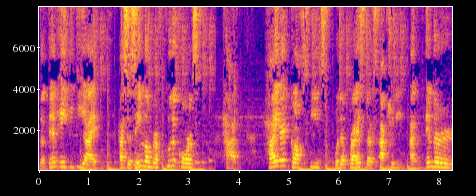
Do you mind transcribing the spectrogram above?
the 1080 Ti has the same number of CUDA cores, had higher clock speeds with a price that's actually in the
